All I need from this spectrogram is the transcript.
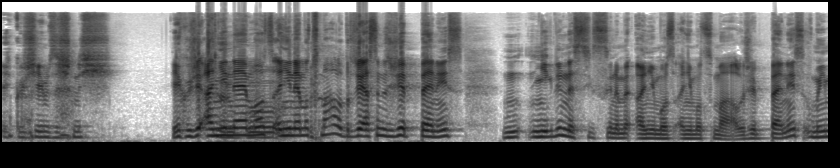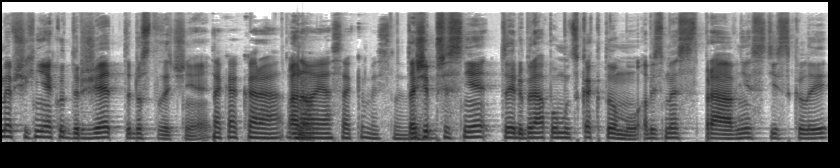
Jakože jim začneš... Jakože ani ne Ruku. moc, ani ne moc málo, protože já si myslím, že penis nikdy nestiskneme ani moc, ani moc málo, že penis umíme všichni jako držet dostatečně. Tak akorát, Ano. no já si taky myslím. Takže přesně to je dobrá pomůcka k tomu, aby jsme správně stiskli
